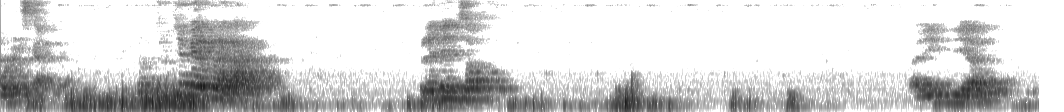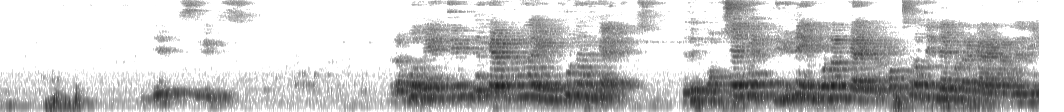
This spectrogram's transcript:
ପୋର୍ଟେଡ୍ କାହା କହିବା ତୃତୀୟ କ୍ୟାରେକ୍ଟର ହେଲା presence of pharyngeal తిరిగితే క్యారెక్టర్ లో ఇంపార్టెంట్ క్యారెక్టర్స్ ଯଦି ପଚାରିବେ ତିନିଟା ଇମ୍ପୋର୍ଟାଣ୍ଟ କ୍ୟାରେକ୍ଟର ପ୍ରଥମ ତିନିଟା ଇମ୍ପୋର୍ଟାଣ୍ଟ କ୍ୟାରେକ୍ଟର ଯଦି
